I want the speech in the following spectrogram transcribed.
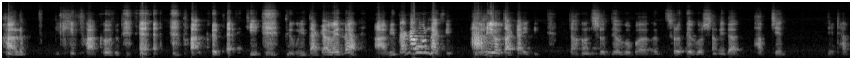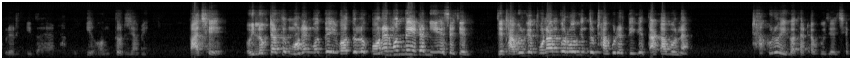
তাহলে কি পাগল? পাগল আর কি? তুমি তাকাবে না? আমি তাকাবো নাকি? আমিও তাকাইনি তখন শ্রদ্ধেয় গোপাল শ্রদ্ধেয় গোস্বামীদা ভাবছেন যে ঠাকুরের কি দয়া, ঠাকুর কি অন্তর অন্তর্জামী পাছে ওই লোকটার তো মনের মধ্যে এই ভদ্রলোক মনের মধ্যে এটা নিয়ে এসেছেন। যে ঠাকুরকে প্রণাম করব কিন্তু ঠাকুরের দিকে তাকাবো না। ঠাকুরও এই কথাটা বুঝেছেন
